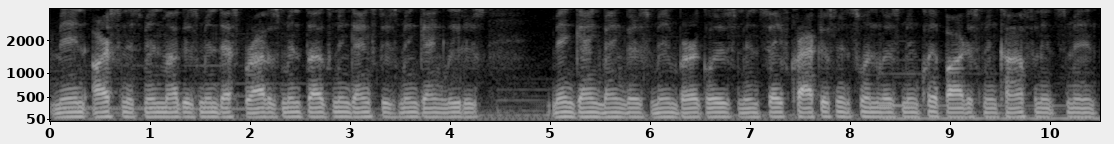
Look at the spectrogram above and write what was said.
men arsonists, men muggers, men desperados, men thugs, men gangsters, men gang leaders, men gangbangers, men burglars, men safe crackers, men swindlers, men clip artists, men confidence men,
